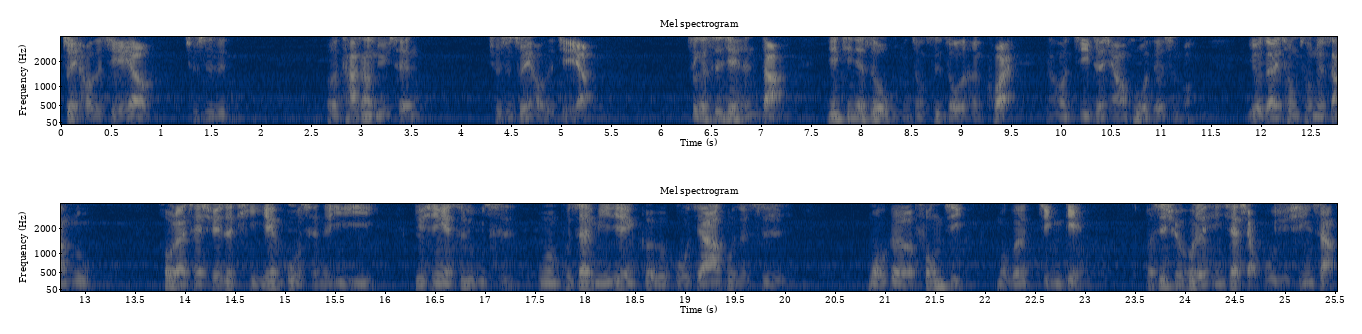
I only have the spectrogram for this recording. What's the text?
最好的解药就是，而踏上旅程就是最好的解药。这个世界很大，年轻的时候我们总是走得很快，然后急着想要获得什么，又在匆匆的上路，后来才学着体验过程的意义。旅行也是如此。我们不再迷恋各个国家或者是某个风景、某个景点，而是学会了停下脚步去欣赏。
